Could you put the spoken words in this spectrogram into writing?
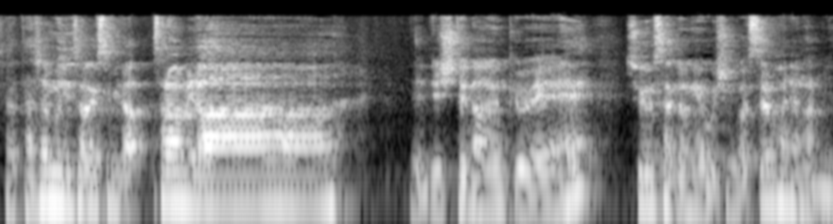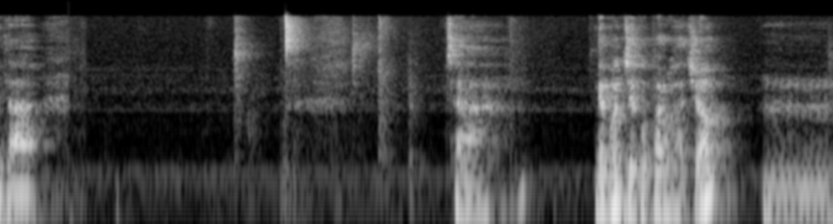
자, 다시 한번 인사하겠습니다. 사랑합니다. 네, 뉴시대 강은교회 수요사경에 오신 것을 환영합니다. 자, 네 번째 곧바로 가죠. 음,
